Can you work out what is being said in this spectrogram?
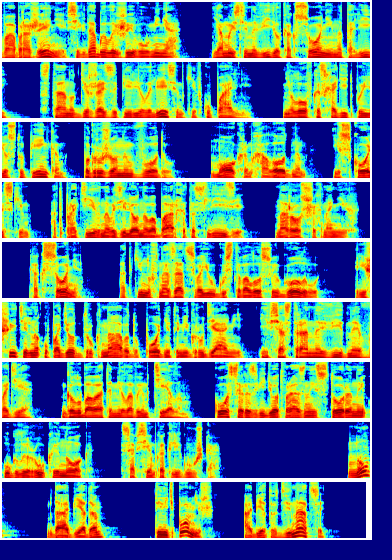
Воображение всегда было живо у меня. Я мысленно видел, как Соня и Натали станут, держась за перила лесенки в купальне, неловко сходить по ее ступенькам, погруженным в воду, мокрым, холодным и скользким от противного зеленого бархата слизи, наросших на них, как Соня, откинув назад свою густоволосую голову, решительно упадет вдруг на воду поднятыми грудями, и вся странно видная в воде, голубовато-меловым телом, косы разведет в разные стороны углы рук и ног, совсем как лягушка. «Ну, до обеда. Ты ведь помнишь, обед в двенадцать?»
